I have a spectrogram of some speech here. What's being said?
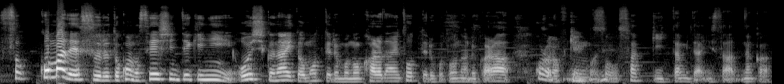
そこまですると今度精神的に美味しくないと思ってるものを体に取ってることになるから心が不健康ね。うんそうさっき言ったみたいにさなんか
